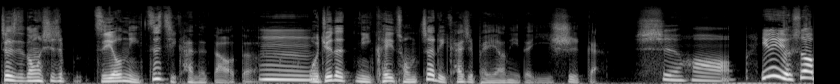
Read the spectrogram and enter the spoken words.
这些东西是只有你自己看得到的。嗯，我觉得你可以从这里开始培养你的仪式感。是哈，因为有时候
